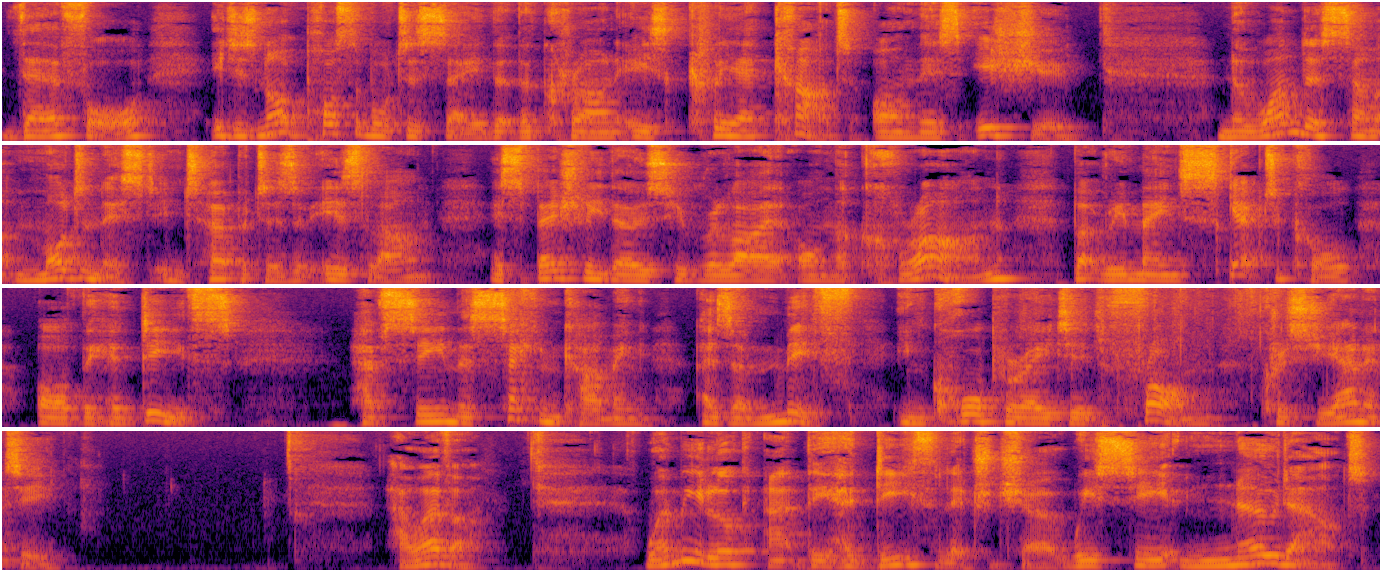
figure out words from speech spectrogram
Therefore, it is not possible to say that the Quran is clear cut on this issue. No wonder some modernist interpreters of Islam, especially those who rely on the Quran but remain skeptical of the Hadiths, have seen the second coming as a myth incorporated from Christianity. However, when we look at the Hadith literature, we see no doubt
